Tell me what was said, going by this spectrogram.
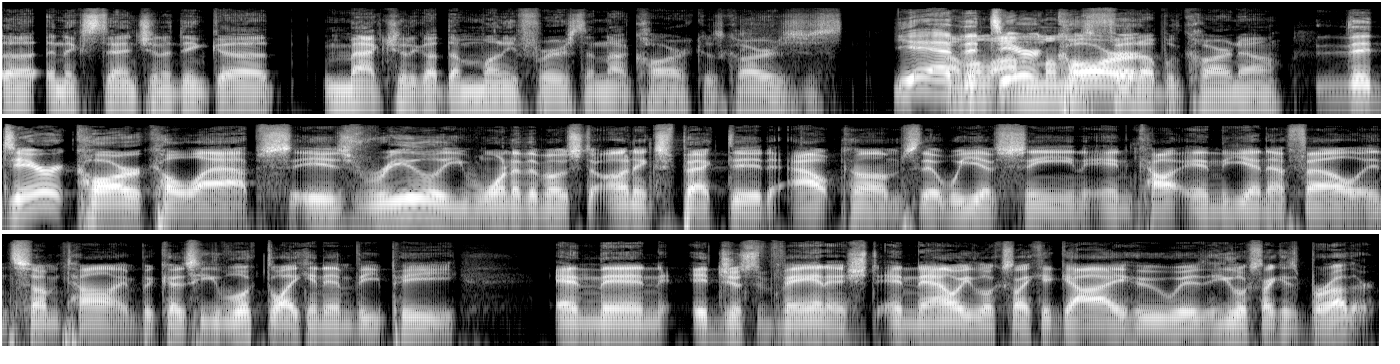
uh, an extension. I think uh, Mack should have got the money first and not Carr because Carr is just. Yeah, I'm, the I'm almost Carr fed up with Carr now. The Derek Carr collapse is really one of the most unexpected outcomes that we have seen in co- in the NFL in some time because he looked like an MVP and then it just vanished and now he looks like a guy who is he looks like his brother.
